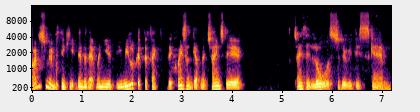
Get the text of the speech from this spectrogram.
i just remember thinking at the end of that when you we look at the fact that the queensland government changed their changed their laws to do with this scam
